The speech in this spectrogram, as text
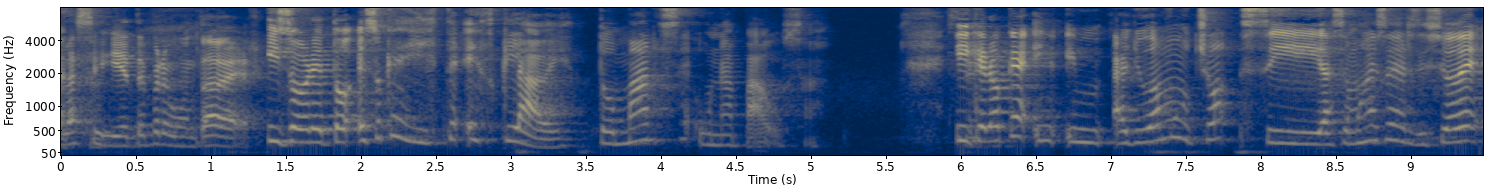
Exacto. la siguiente pregunta, a ver. Y sobre todo, eso que dijiste es clave, tomarse una pausa. Y creo que y- y ayuda mucho si hacemos ese ejercicio de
